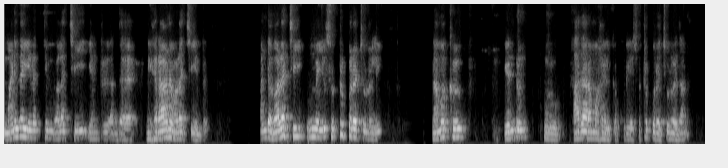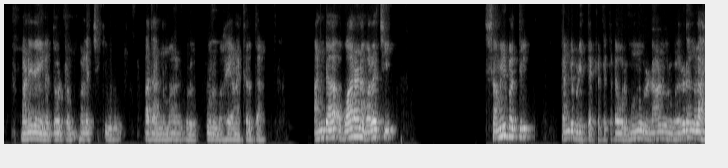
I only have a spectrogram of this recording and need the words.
மனித இனத்தின் வளர்ச்சி என்று அந்த நிகரான வளர்ச்சி என்று. அந்த வளர்ச்சி உண்மையில் சுற்றுப்புற சூழலில் நமக்கு என்றும் ஒரு ஆதாரமாக இருக்கக்கூடிய சுற்றுப்புற சூழல் தான் மனித இன தோற்றம் வளர்ச்சிக்கு ஒரு ஆதாரணமாக ஒரு ஒரு வகையான கருத்தாகும் அந்த அவ்வாறான வளர்ச்சி சமீபத்தில் கண்டுபிடித்த கிட்டத்தட்ட ஒரு முந்நூறு நானூறு வருடங்களாக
